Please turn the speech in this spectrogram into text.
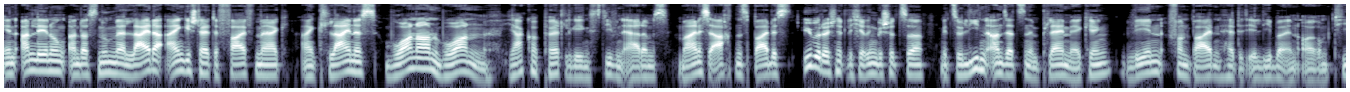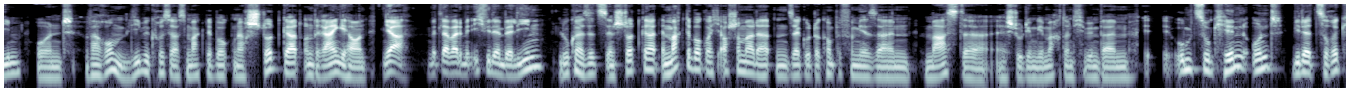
in Anlehnung an das nunmehr leider eingestellte Five Mac ein kleines One-on-One. -on -One. Jakob Pörtl gegen Steven Adams. Meines Erachtens beides überdurchschnittliche Ringbeschützer mit soliden Ansätzen im Playmaking. Wen von beiden hättet ihr lieber in eurem Team und warum? Liebe Grüße aus Magdeburg nach Stuttgart und reingehauen. Ja, Mittlerweile bin ich wieder in Berlin. Luca sitzt in Stuttgart. In Magdeburg war ich auch schon mal. Da hat ein sehr guter Kumpel von mir sein Masterstudium gemacht und ich habe ihm beim Umzug hin und wieder zurück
